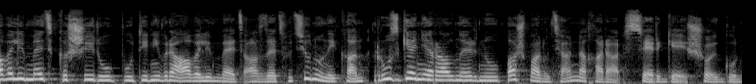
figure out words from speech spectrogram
ավելի մեծ կշիռ ու Պուտինի վրա ավելի մեծ ազդեցություն ունի, քան ռուս գեներալներն ու պաշտպանության նախարար Սերգեյ Շոյգուն։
